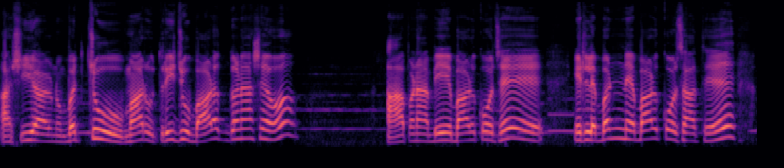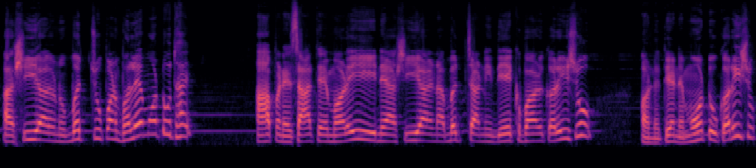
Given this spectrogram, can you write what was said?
આ શિયાળનું બચ્ચું મારું ત્રીજું બાળક ગણાશે હો. આપણા બે બાળકો છે, એટલે બંને બાળકો સાથે આ શિયાળનું બચ્ચું પણ ભલે મોટું થાય. આપણે સાથે મળીને આ શિયાળના બચ્ચાની દેખભાળ કરીશું અને તેને મોટું કરીશું.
